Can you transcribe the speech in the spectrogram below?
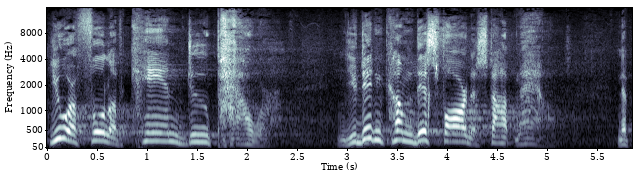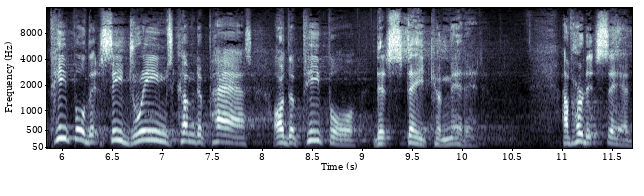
You are full of can do power. You didn't come this far to stop now. The people that see dreams come to pass are the people that stay committed. I've heard it said,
